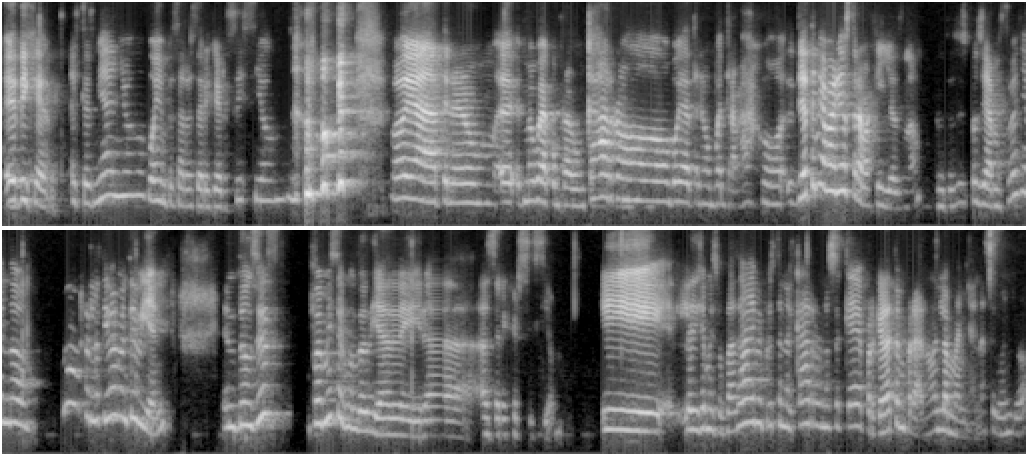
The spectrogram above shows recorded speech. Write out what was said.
eh, dije, este es mi año, voy a empezar a hacer ejercicio, voy a tener un, eh, me voy a comprar un carro, voy a tener un buen trabajo. Ya tenía varios trabajillos, ¿no? Entonces, pues ya me estaba yendo mm, relativamente bien. Entonces, fue mi segundo día de ir a, a hacer ejercicio. Y le dije a mis papás, ay, me prestan el carro, no sé qué, porque era temprano en la mañana, según yo.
